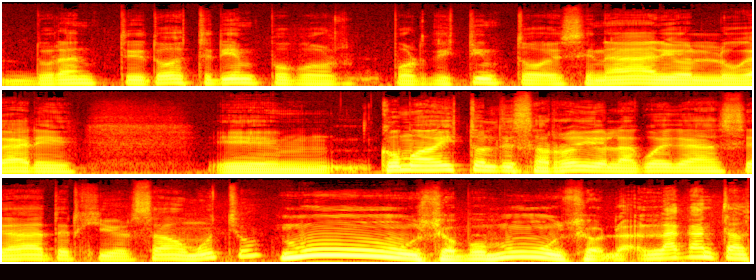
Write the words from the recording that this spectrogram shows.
durante todo este tiempo por, por distintos escenarios, lugares, eh, ¿cómo ha visto el desarrollo de la cueca? ¿Se ha tergiversado mucho? Mucho, pues mucho. La, la cantan,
